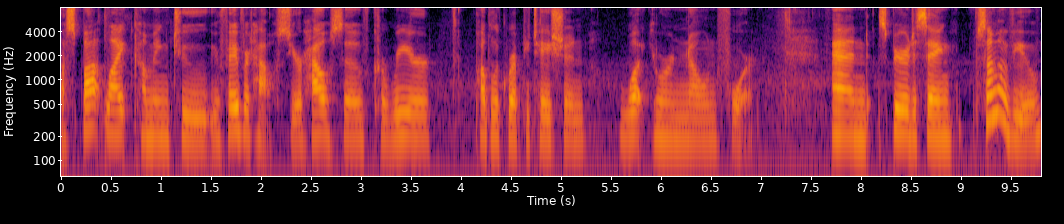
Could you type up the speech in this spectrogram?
a spotlight coming to your favorite house, your house of career, public reputation, what you're known for. And Spirit is saying, some of you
